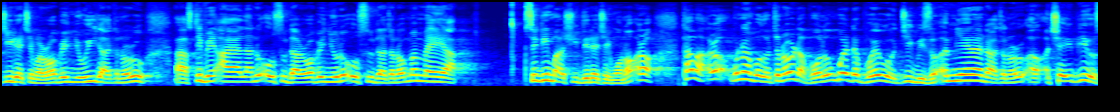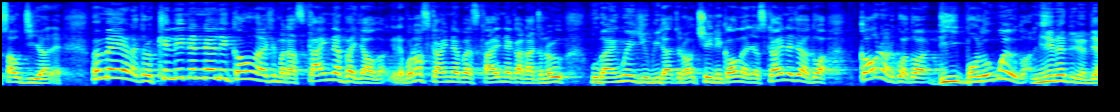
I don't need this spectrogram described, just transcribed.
ကြီးတဲ့အချိန်မှာ Robin New ကြီးဒါကျွန်တော်တို့ Steven Ireland တို့အုပ်စုဒါ Robin New တို့အုပ်စုဒါကျွန်တော်မမဲရ စီတီမှာရှိသေးတဲ့ချိန်ပေါ့နော်အဲ့တော့ထားပါအဲ့တော့ခုနကပြောဆိုကျွန်တော်တို့ဒါဘောလုံးပွဲတစ်ပွဲကိုကြည့်ပြီးဆိုအမြဲတမ်းဒါကျွန်တော်တို့အချိန်ပြည့်ကိုစောင့်ကြည့်ရတယ်မမဲရတာကျွန်တော်ခက်လေးနည်းနည်းလေးကောင်းလာတဲ့အချိန်မှာဒါ Skynet ဘက်ရောက်လာခဲ့တယ်ပေါ့နော် Skynet ဘက် Skynet ကဒါကျွန်တော်တို့ဘူပိုင်ခွင့်ယူပြီးဒါကျွန်တော်အချိန်နေကောင်းလာကြ Skynet ကျတော့ကောင်းတာတကွာတော့ဒီဘောလုံးပွဲကိုတော့အမြဲတမ်းပြင်ပြ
